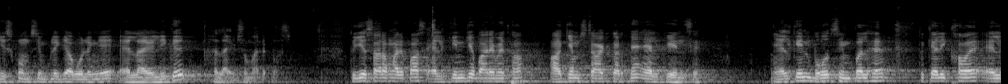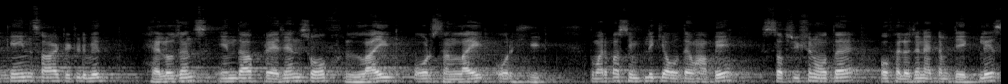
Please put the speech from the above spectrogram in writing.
इसको हम सिंपली क्या बोलेंगे एलाइलिक हेलाइड्स हमारे पास। तो ये सारा हमारे पास एल्किन के बारे में था। आगे हम स्टार्ट करते हैं एल्केन से। एल्केन बहुत सिंपल है। तो क्या लिखा हुआ है? Alkanes are treated with halogens in the presence of light और सनलाइट और हीट तुम्हारे पास सिंपली क्या होता है? वहाँ पे सब्सिट्यूशन होता है of halogen atom take place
